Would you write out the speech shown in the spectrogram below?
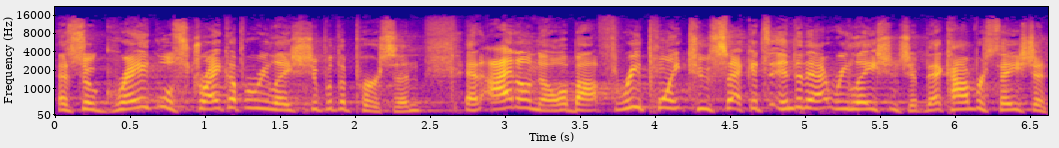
And so Greg will strike up a relationship with a person, and I don't know, about 3.2 seconds into that relationship, that conversation,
